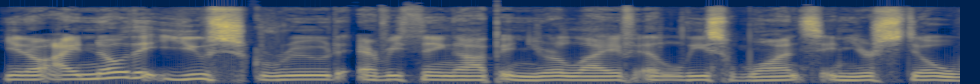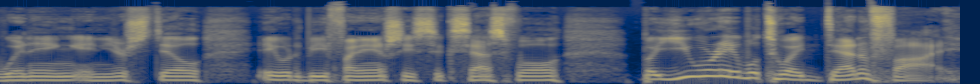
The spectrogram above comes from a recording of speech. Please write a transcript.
you know, I know that you screwed everything up in your life at least once and you're still winning and you're still able to be financially successful, but you were able to identify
